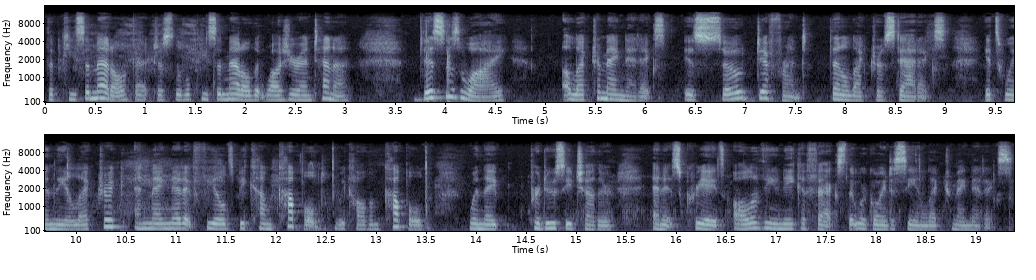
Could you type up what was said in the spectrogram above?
the piece of metal, that just little piece of metal that was your antenna. This is why electromagnetics is so different than electrostatics. It's when the electric and magnetic fields become coupled, we call them coupled, when they produce each other, and it creates all of the unique effects that we're going to see in electromagnetics.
